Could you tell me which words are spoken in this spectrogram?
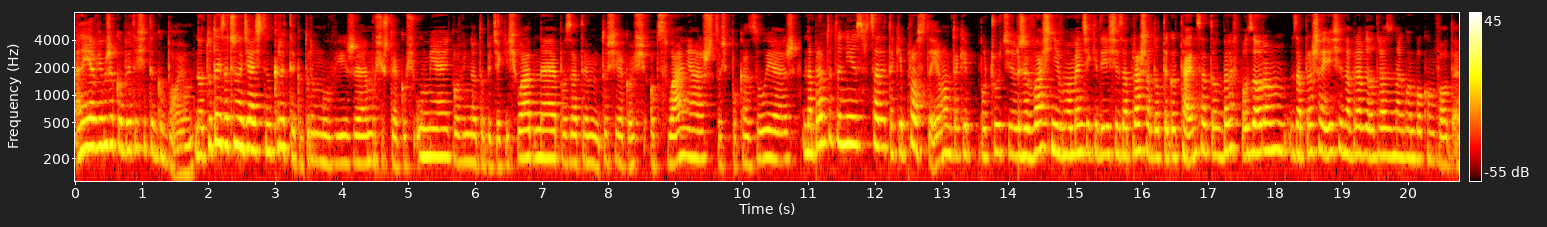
Ale ja wiem, że kobiety się tego boją. No tutaj zaczyna działać ten krytyk, który mówi, że musisz to jakoś umieć, powinno to być jakieś ładne, poza tym to się jakoś odsłaniasz, coś pokazujesz. Naprawdę to nie jest wcale takie proste. Ja mam takie poczucie, że właśnie w momencie, kiedy je się zaprasza do tego tańca, to wbrew pozorom zaprasza je się naprawdę od razu na głęboką wodę.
